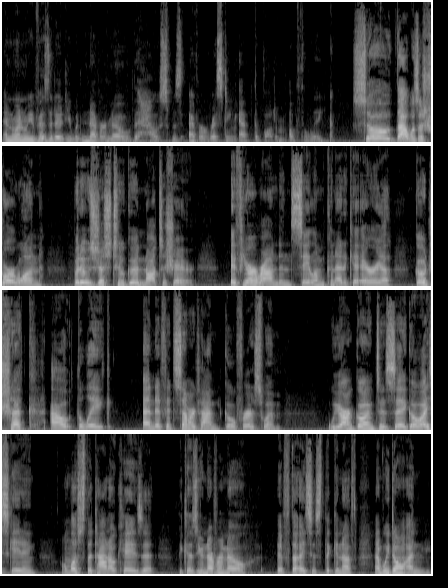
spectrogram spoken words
and when we visited, you would never know the house was ever resting at the bottom of the lake. So that was a short one, but it was just too good not to share. If you're around in Salem, Connecticut area, go check out the lake, and if it's summertime, go for a swim. We aren't going to say go ice skating unless the town okays it, because you never know if the ice is thick enough, and we don't en-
